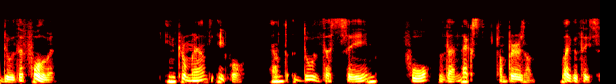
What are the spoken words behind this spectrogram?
do the following. Increment equal and do the same for the next comparison, like this.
